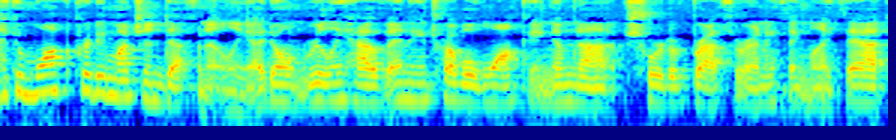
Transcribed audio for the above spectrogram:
I can walk pretty much indefinitely. I don't really have any trouble walking. I'm not short of breath or anything like that.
